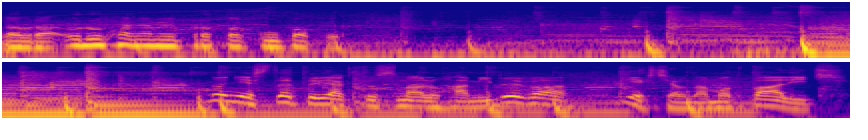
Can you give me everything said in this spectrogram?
Dobra, uruchamiamy protokół popych. No niestety, jak to z maluchami bywa, nie chciał nam odpalić.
